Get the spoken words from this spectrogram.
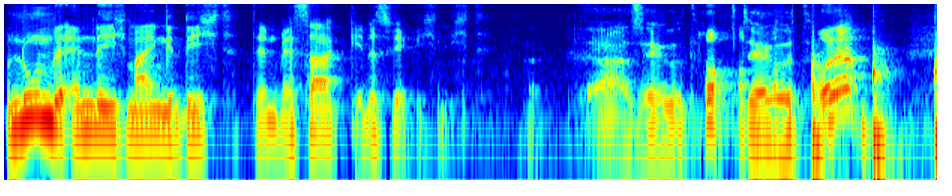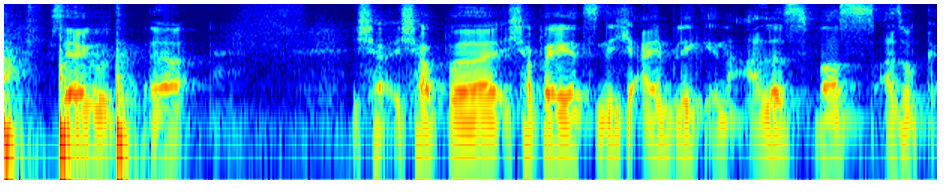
Und nun beende ich mein Gedicht, denn besser geht es wirklich nicht. Ja, sehr gut. Sehr gut. Oder? Sehr gut, ja. Ich, ich habe äh, ich hab ja jetzt nicht Einblick in alles, was, also k-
